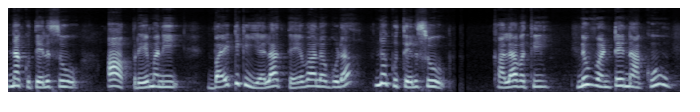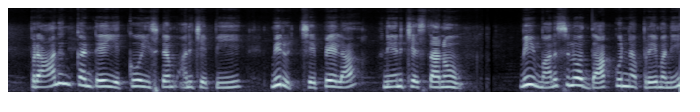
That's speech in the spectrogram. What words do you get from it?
నాకు తెలుసు. ఆ ప్రేమని బయటికి ఎలా తేవాలో కూడా నాకు తెలుసు. కళావతి నువ్వంటే నాకు ప్రాణం కంటే ఎక్కువ ఇష్టం అని చెప్పి మీరు చెప్పేలా నేను చేస్తాను. మీ మనసులో దాక్కున్న ప్రేమని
